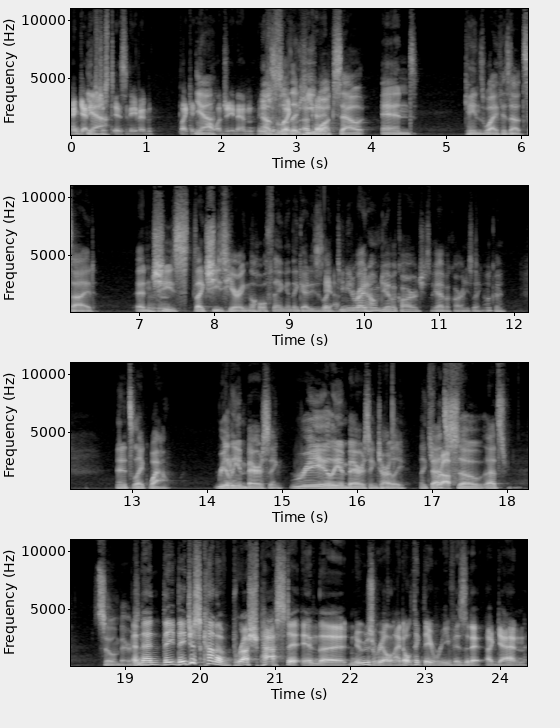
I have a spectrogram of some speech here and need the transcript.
and Gettys Yeah. just isn't even like Yeah. acknowledging him. He's I also love like, that he "Okay." walks out and Kane's wife is outside. And Mhm. she's like, she's hearing the whole thing. And then Gettys like, Yeah. Do you need a ride home? Do you have a car? And she's like, I have a car. And he's like, Okay. And it's like, wow, really embarrassing. Really embarrassing, Charlie. Like, It's that's rough. so, that's so embarrassing. And then they, they just kind of brush past it in the newsreel, and I don't think they revisit it again.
